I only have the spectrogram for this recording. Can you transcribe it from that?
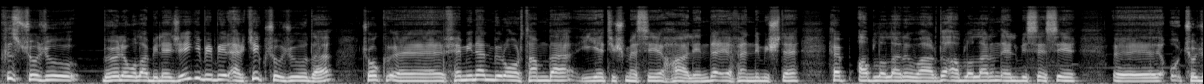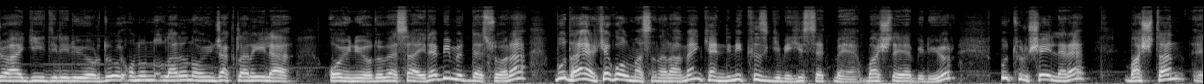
kız çocuğu böyle olabileceği gibi bir erkek çocuğu da çok e, feminen bir ortamda yetişmesi halinde efendim işte hep ablaları vardı. Ablaların elbisesi e, çocuğa giydiriliyordu. Onların oyuncaklarıyla oynuyordu vesaire. Bir müddet sonra bu da erkek olmasına rağmen kendini kız gibi hissetmeye başlayabiliyor. Bu tür şeylere baştan e,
